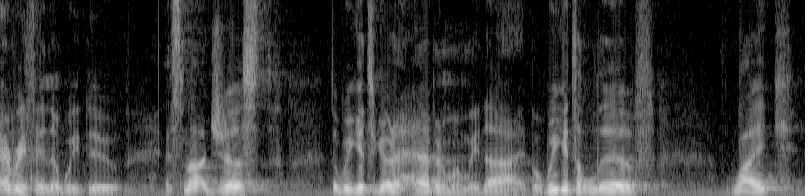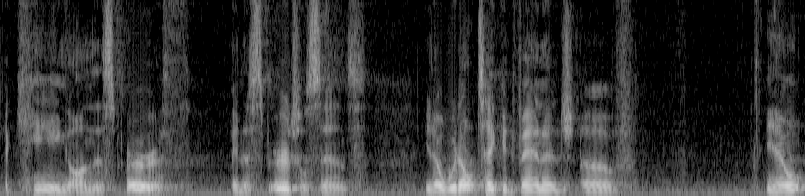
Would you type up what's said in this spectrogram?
everything that we do. It's not just that we get to go to heaven when we die, but we get to live like a king on this earth in a spiritual sense. You know, we don't take advantage of, you know,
